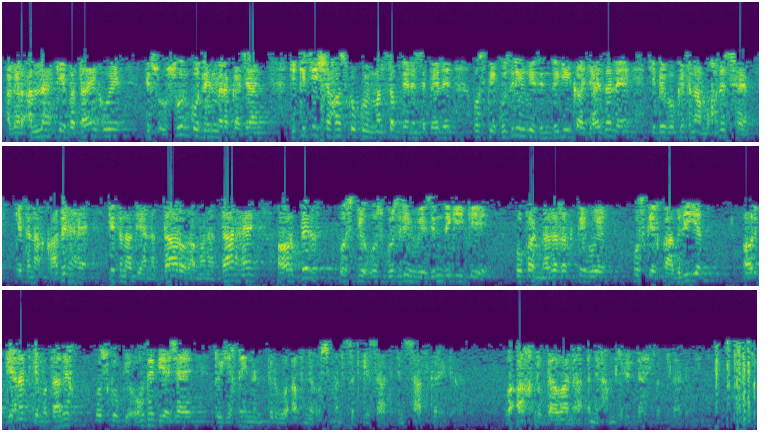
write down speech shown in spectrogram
اگر اللہ کے بتائے ہوئے اس اصول کو ذہن میں رکھا جائے کہ کسی شخص کو کوئی منصب دینے سے پہلے اس کی گزری ہوئی زندگی کا جائزہ لیں کہ بے وہ کتنا مخلص ہے، کتنا قابل ہے، کتنا دیانتدار اور امانت دار ہے، اور پھر اس کی اس گزری ہوئی زندگی کے اوپر نظر رکھتے ہوئے اس کی قابلیت اور جنت کے مطابق اس کو عہدے دیا جائے تو یقیناً پھر وہ اپنے اس منصب کے ساتھ انصاف کرے گا۔ وہ آخر داوانا الحمد للہ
